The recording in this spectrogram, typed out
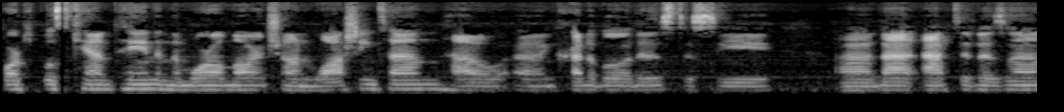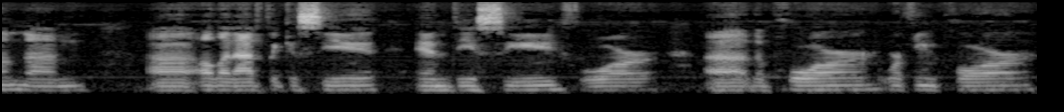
Poor People's campaign and the Moral March on Washington, how incredible it is to see that activism and uh, all that advocacy in DC for uh, the poor, working poor,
